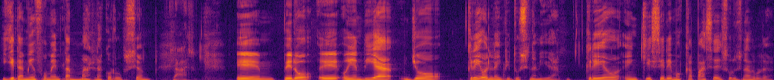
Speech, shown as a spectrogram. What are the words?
y que también fomentan más la corrupción. Claro. pero hoy en día yo creo en la institucionalidad, creo en que seremos capaces de solucionar el problema.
